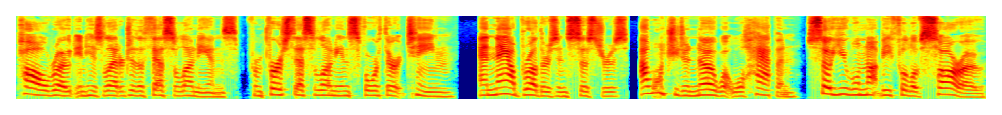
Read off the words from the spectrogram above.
Paul wrote in his letter to the Thessalonians from 1 Thessalonians 4:13, and now, brothers and sisters, I want you to know what will happen, so you will not be full of sorrow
